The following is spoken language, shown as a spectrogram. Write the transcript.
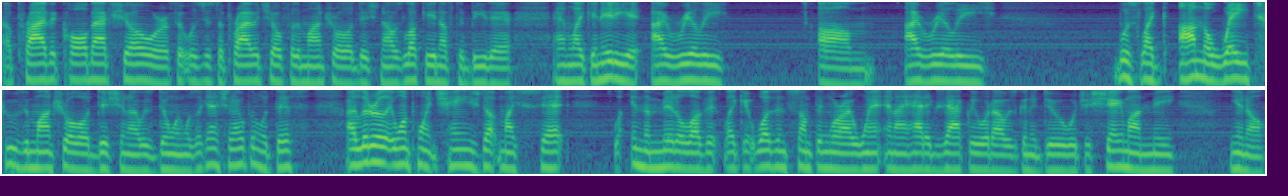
a private callback show or if it was just a private show for the Montreal audition. I was lucky enough to be there. And like an idiot, I really, um, I really was like on the way to the Montreal audition I was doing. Was like, hey, should I open with this? I literally at one point changed up my set in the middle of it. Like it wasn't something where I went and I had exactly what I was going to do, which is shame on me. You know,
